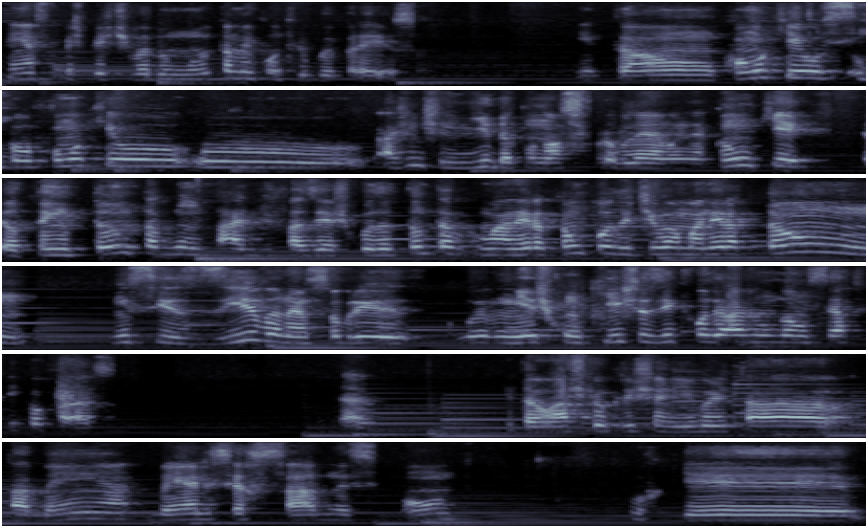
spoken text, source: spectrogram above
tem essa perspectiva do mundo também contribui para isso. Então, como que, o, como que o, o, a gente lida com nossos problemas, né? Como que eu tenho tanta vontade de fazer as coisas, tanta maneira tão positiva, uma maneira tão incisiva, né, sobre minhas conquistas e que quando elas não dão certo, o que, que eu faço? Tá? Então, acho que o cristianismo está tá bem, bem alicerçado nesse ponto, porque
